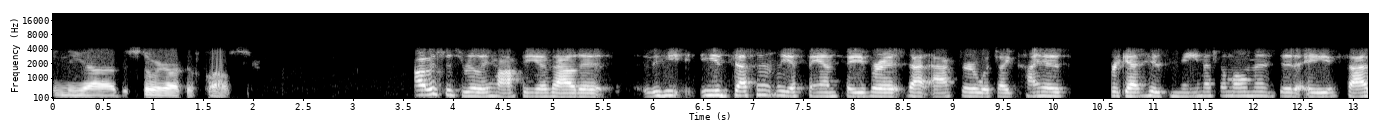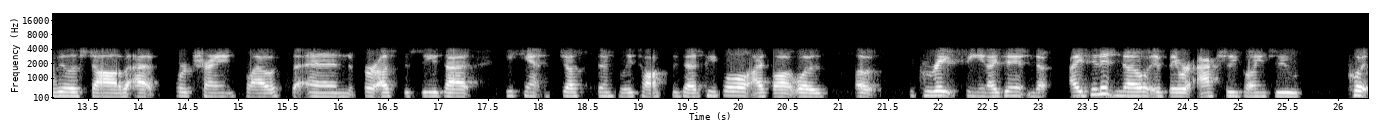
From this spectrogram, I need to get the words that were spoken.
in the uh the story arc of Klaus. I was just really happy about it. He he's definitely a fan favorite. That actor, which I kind of forget his name at the moment, did a fabulous job at portraying Klaus. And for us to see that he can't just simply talk to dead people, I thought was a great scene. I didn't I didn't know if they were actually going to put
